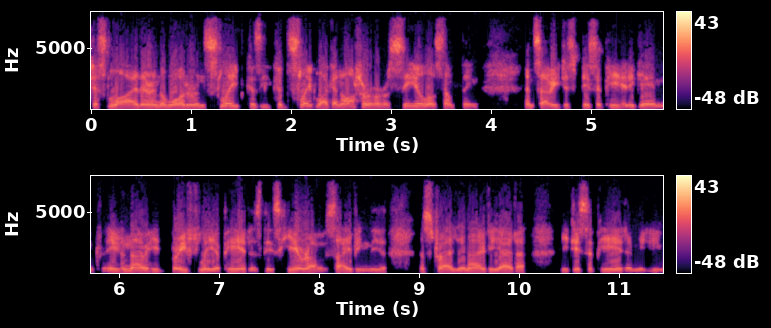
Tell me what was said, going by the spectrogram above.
just lie there in the water and sleep because he could sleep like an otter or a seal or something. And so he just disappeared again, even though he'd briefly appeared as this hero saving the Australian aviator. He disappeared and he,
